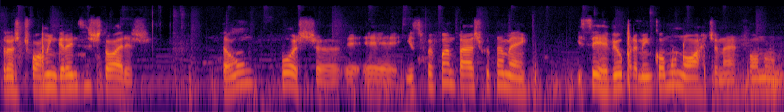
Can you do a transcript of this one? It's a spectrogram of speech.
transforma em grandes histórias. Então, poxa, é, é, isso foi fantástico também. E serviu para mim como norte, né? Foram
